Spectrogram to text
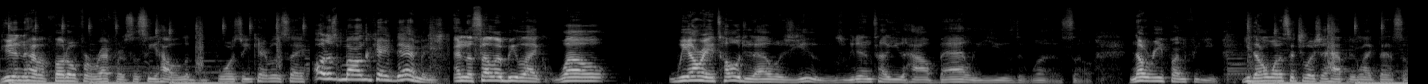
you didn't have a photo for reference to see how it looked before, so you can't really say, oh, this manga came damaged. And the seller be like, well, we already told you that was used. We didn't tell you how badly used it was. So no refund for you. You don't want a situation happening like that. So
